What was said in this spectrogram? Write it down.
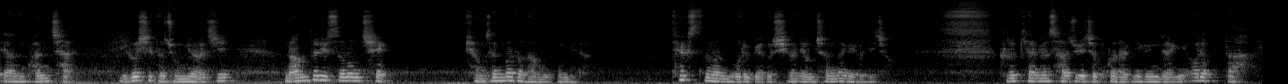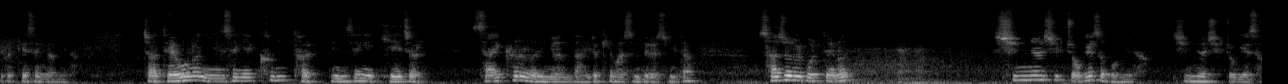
대한 관찰, 이것이 더 중요하지 남들이 써놓은 책 평생마다 다 못 봅니다. 텍스트만 모르게 해도 시간이 엄청나게 걸리죠. 그렇게 하면 사주에 접근하기 굉장히 어렵다. 이렇게 생각합니다. 자, 대운은 인생의 큰 틀, 인생의 계절, 사이클을 의미한다. 이렇게 말씀드렸습니다. 사주를 볼 때는 10년씩 쪼개서 봅니다. 10년씩 쪼개서.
